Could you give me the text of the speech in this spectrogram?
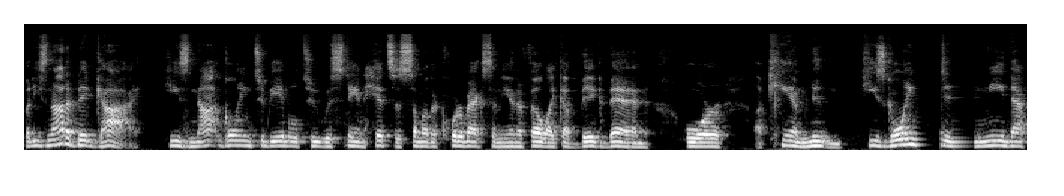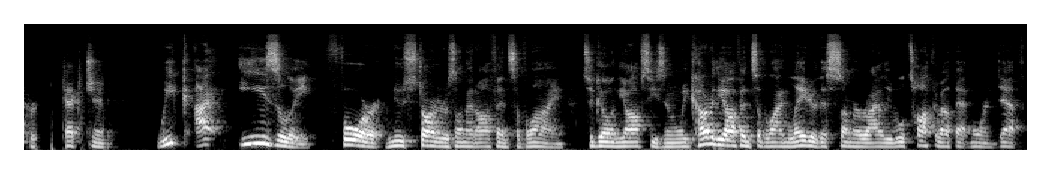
but he's not a big guy. He's not going to be able to withstand hits as some other quarterbacks in the NFL, like a Big Ben or a Cam Newton. He's going to need that protection. We I easily four new starters on that offensive line to go in the offseason. When we cover the offensive line later this summer, Riley, we'll talk about that more in depth.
